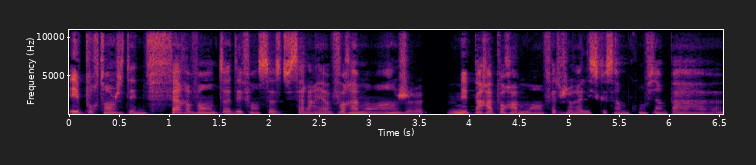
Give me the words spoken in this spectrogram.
Et pourtant, j'étais une fervente défenseuse du salariat, vraiment. Hein, je... Mais par rapport à moi, en fait, je réalise que ça me convient pas. Euh,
